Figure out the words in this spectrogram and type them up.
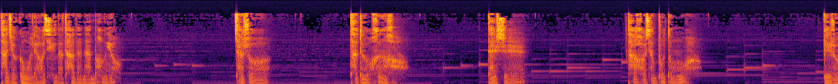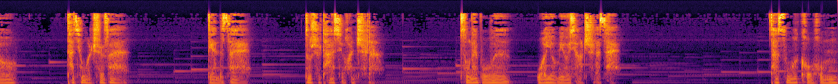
她就跟我聊起了她的男朋友。她说，他对我很好，但是他好像不懂我，比如。他请我吃饭，点的菜都是他喜欢吃的，从来不问我有没有想吃的菜。他送我口红，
